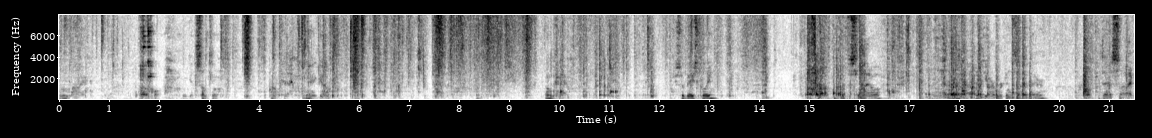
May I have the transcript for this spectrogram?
Oh my. Oh, me get something. Okay, there you go. Okay. So basically, put the slide off. Uh, put the artwork inside there. Put that aside.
